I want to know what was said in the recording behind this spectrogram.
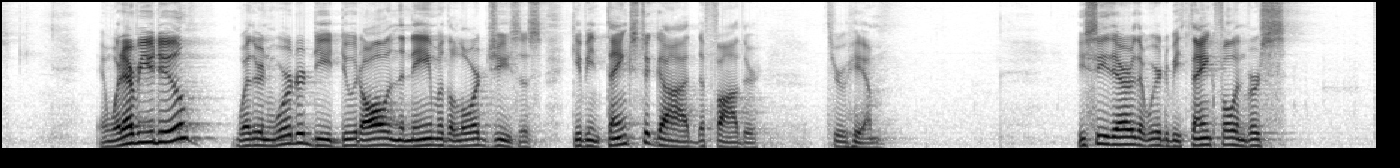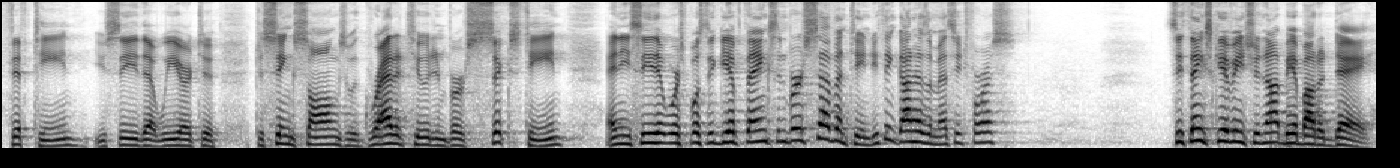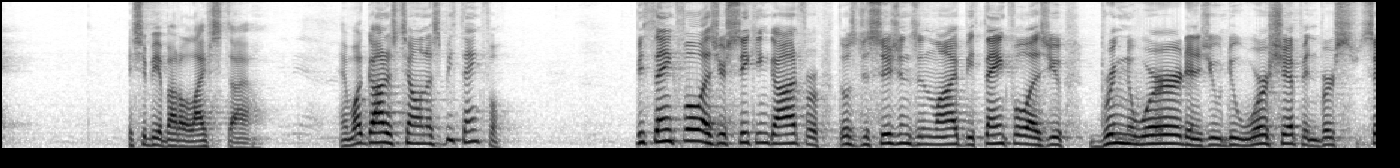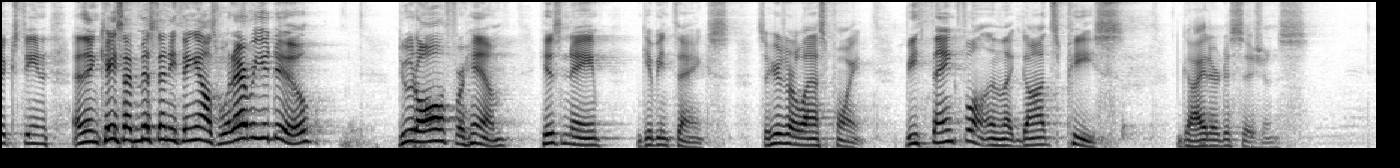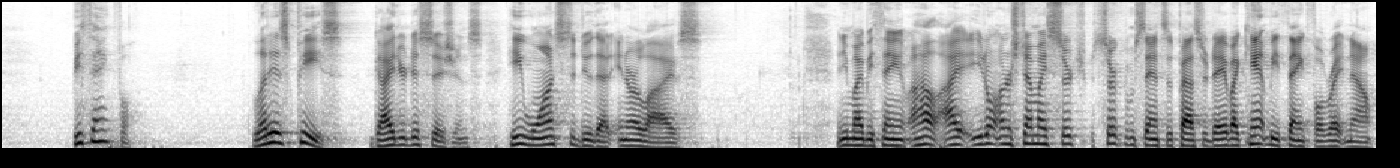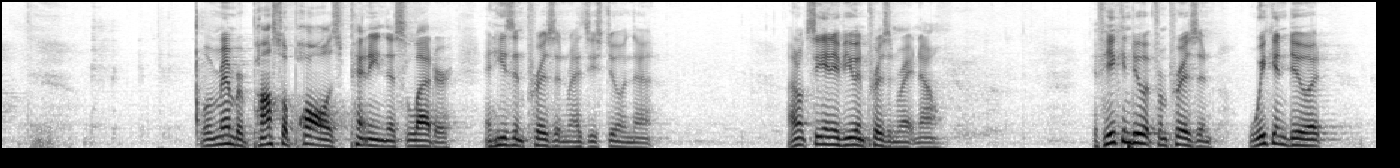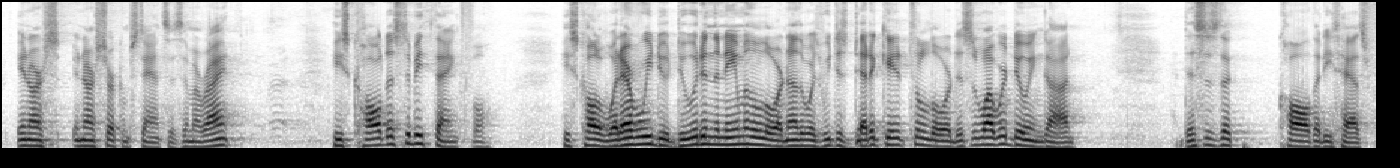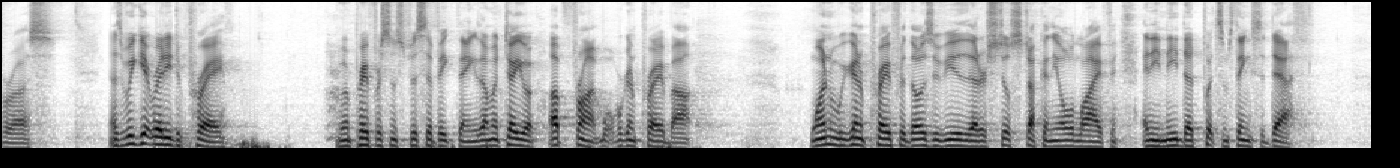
And whatever you do, whether in word or deed, do it all in the name of the Lord Jesus, giving thanks to God the Father through him. You see there that we're to be thankful in verse 15. You see that we are to to sing songs with gratitude in verse 16. And you see that we're supposed to give thanks in verse 17. Do you think God has a message for us? See, Thanksgiving should not be about a day, it should be about a lifestyle. And what God is telling us, be thankful. Be thankful as you're seeking God for those decisions in life. Be thankful as you bring the word and as you do worship in verse 16. And then, in case I've missed anything else, whatever you do, do it all for Him, His name, giving thanks. So here's our last point be thankful and let God's peace guide our decisions. Be thankful. Let His peace guide your decisions. He wants to do that in our lives. And you might be thinking, oh, I, you don't understand my circumstances, Pastor Dave. I can't be thankful right now. Well, remember, Apostle Paul is penning this letter, and he's in prison as he's doing that. I don't see any of you in prison right now. If he can do it from prison, we can do it in our, in our circumstances. Am I right? He's called us to be thankful. He's called whatever we do, do it in the name of the Lord. In other words, we just dedicate it to the Lord. This is what we're doing, God. This is the call that He has for us. As we get ready to pray, we're going to pray for some specific things. I'm going to tell you up front what we're going to pray about. One, we're going to pray for those of you that are still stuck in the old life and you need to put some things to death,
